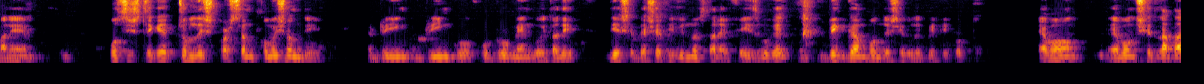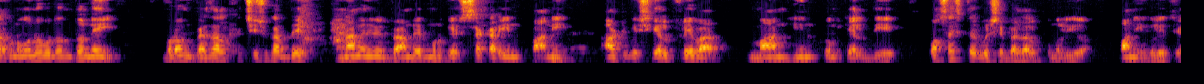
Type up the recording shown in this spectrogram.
মানে পঁচিশ থেকে চল্লিশ পার্সেন্ট কমিশন দিয়ে ড্রিঙ্ক ড্রিঙ্ক ফুটু ম্যাঙ্গো ইত্যাদি দিয়ে সে দেশের বিভিন্ন স্থানে ফেসবুকে বিজ্ঞাপন দিয়ে সেগুলি বিক্রি করতো। এবং এবং সে তার কোনো অনুমোদন তো নেই। বরং ভেজাল শিশু খাদ্যে নামে নেমে ব্র্যান্ডের মুরগের স্যাকারিন, পানি আর্টিফিশিয়াল ফ্লেভার মানহীন কেমিক্যাল দিয়ে অস্বাস্থ্যের বসে ভেজাল কুমলীয় পানিগুলিতে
